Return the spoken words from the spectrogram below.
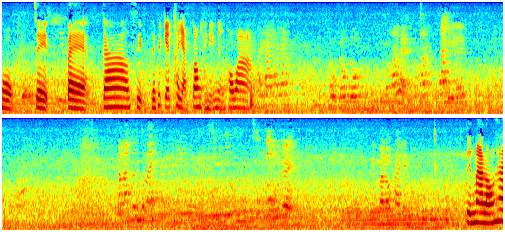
หกเจ็ดแปดเก้าสิบเดี๋ยวพี่เกดขยับกล้องอีกนิดหนึ่งเพราะว่า กำลังขึ้นใช่ไหมดูด้วยถึงมาร้องไห้เลย ตื่นมาร้องไห้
